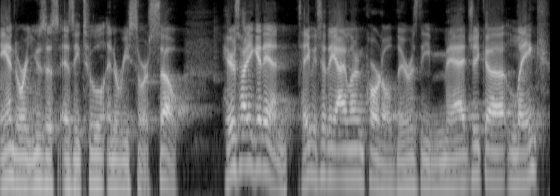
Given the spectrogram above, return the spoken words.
and or use this as a tool and a resource. So here's how you get in. Take me to the iLearn portal. There is the magic link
